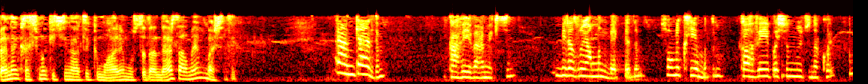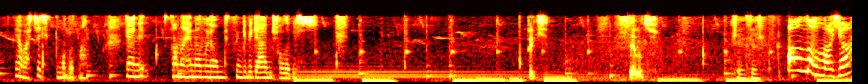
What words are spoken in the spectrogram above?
Benden kaçmak için artık Muharrem Usta'dan ders almaya mı başladın? Yani geldim kahveyi vermek için. Biraz uyanmanı bekledim. Sonra kıyamadım. Kahveyi başımın ucuna koyup yavaşça çıktım odadan. Yani sana hemen uyanmışsın gibi gelmiş olabilir. Peki. Gel otur. Gel gel. Allah Allah ya.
